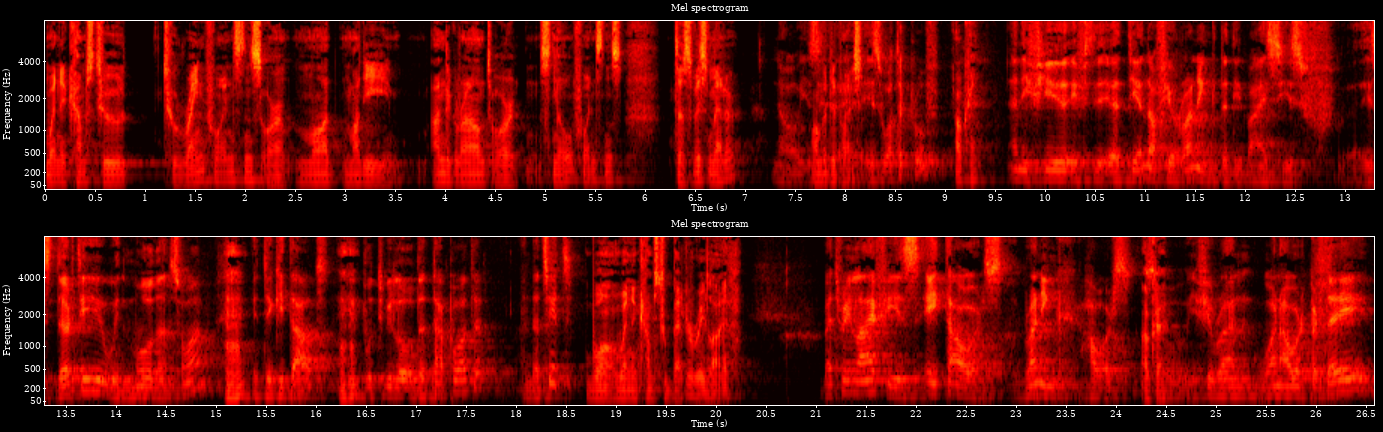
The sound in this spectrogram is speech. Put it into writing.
When it comes to to rain, for instance, or mud, muddy underground or snow, for instance, does this matter? No, on the device uh, is waterproof. Okay. And if you, if the, at the end of your running the device is is dirty with mud and so on, mm-hmm. you take it out, mm-hmm. you put below the tap water, and that's it. Well, when it comes to battery life. Battery life is eight hours, running hours. Okay. So if you run one hour per day,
